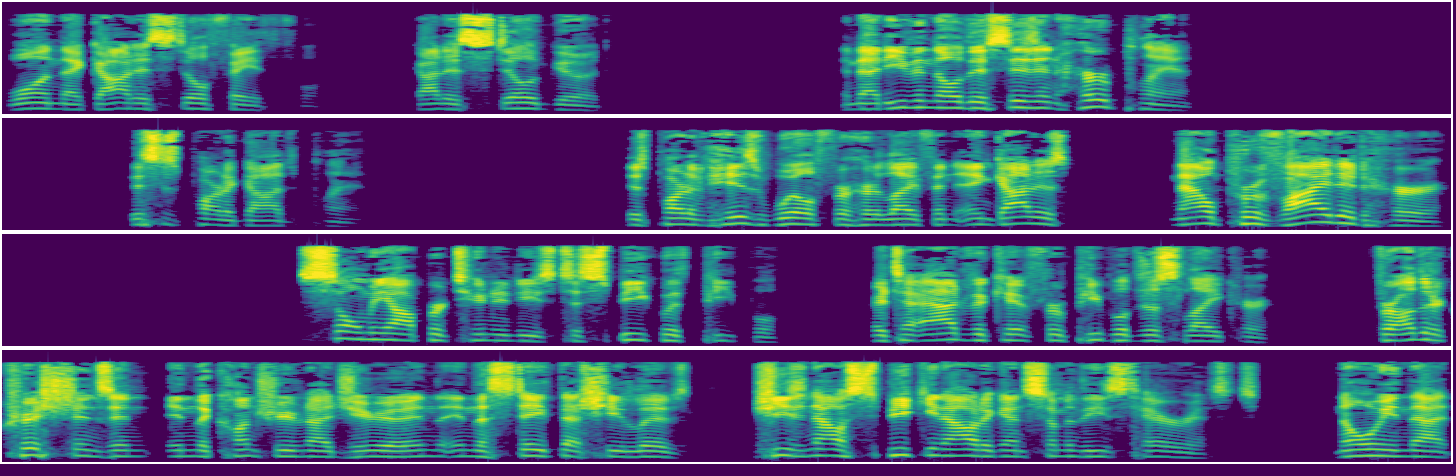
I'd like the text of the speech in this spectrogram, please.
One, that God is still faithful, God is still good. And that even though this isn't her plan, this is part of God's plan. Is part of His will for her life. And, and God has now provided her so many opportunities to speak with people or to advocate for people just like her, for other Christians in, in the country of Nigeria, in, in the state that she lives. She's now speaking out against some of these terrorists, knowing that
